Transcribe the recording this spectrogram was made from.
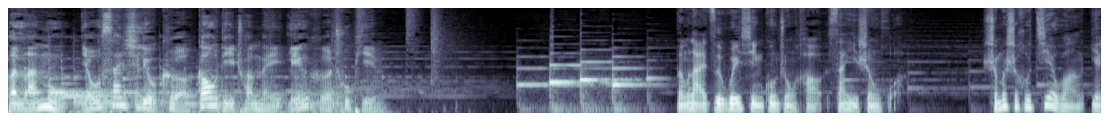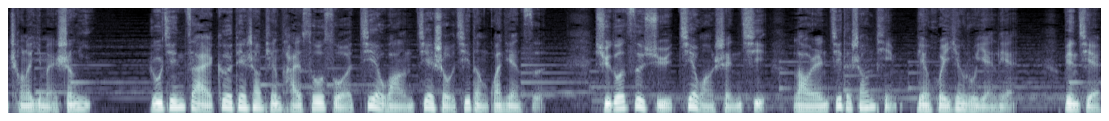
本栏目由三十六氪高低传媒联合出品。本文来自微信公众号“三亿生活”。什么时候戒网也成了一门生意？如今在各电商平台搜索“戒网”“戒手机”等关键词，许多自诩戒网神器、老人机的商品便会映入眼帘，并且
